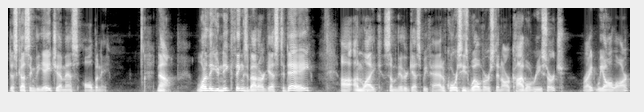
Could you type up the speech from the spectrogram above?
discussing the HMS Albany. Now, one of the unique things about our guest today, uh, unlike some of the other guests we've had, of course, he's well versed in archival research, right? We all are.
